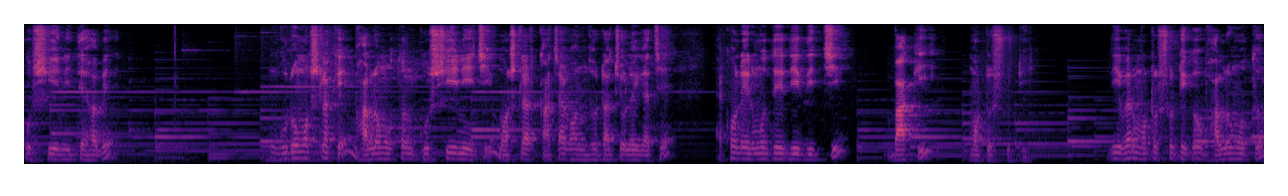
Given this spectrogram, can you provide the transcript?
কষিয়ে নিতে হবে। গুঁড়ো মশলাকে ভালো মতন কষিয়ে নিয়েছি, মশলার কাঁচা গন্ধটা চলে গেছে। এখন এর মধ্যে দিয়ে দিচ্ছি বাকি মটরশুঁটি। দিয়ে এবার মটরশুঁটিকেও ভালো মতন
